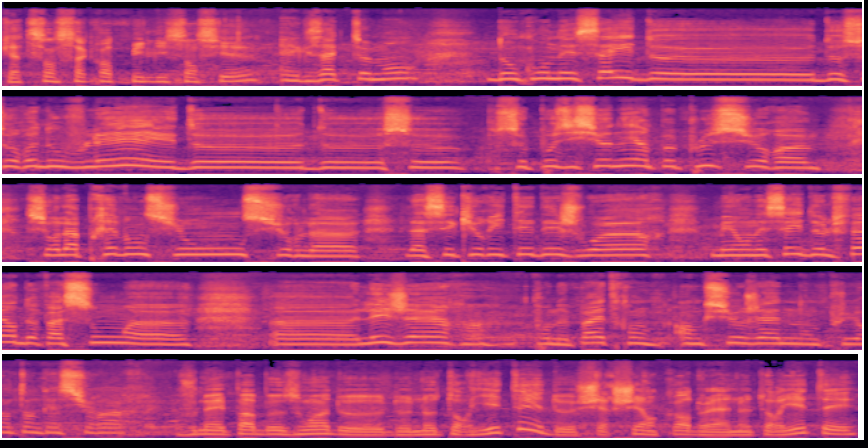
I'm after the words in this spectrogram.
450 000 licenciés? Exactement. Donc on essaye de, de se renouveler et de, de se, se, positionner un peu plus sur, sur la prévention, sur la, la sécurité des joueurs, mais on essaye de le faire de façon euh, euh, légère pour ne pas être anxiogène non plus en tant qu'assureur. Vous n'avez pas besoin de, notoriété, de chercher encore de la notoriété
